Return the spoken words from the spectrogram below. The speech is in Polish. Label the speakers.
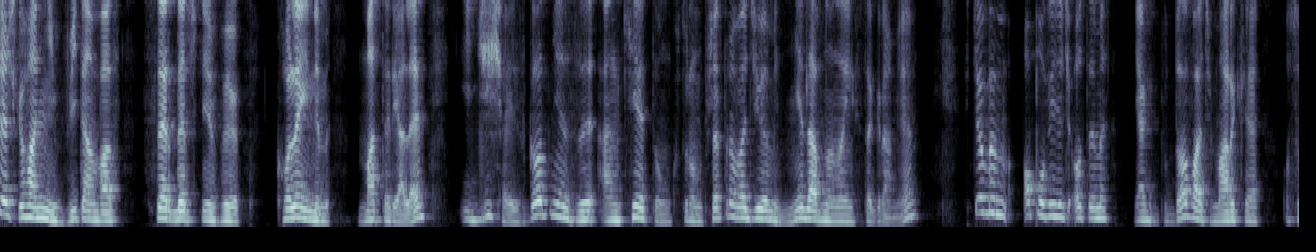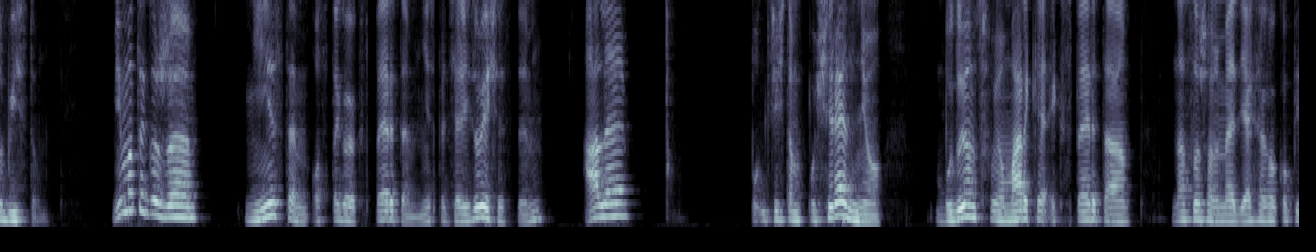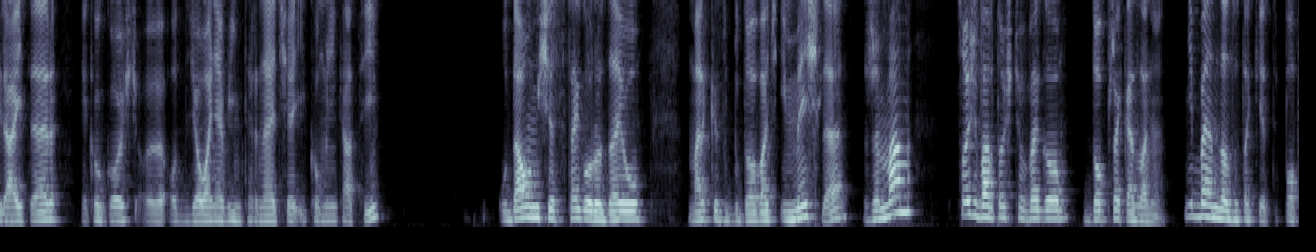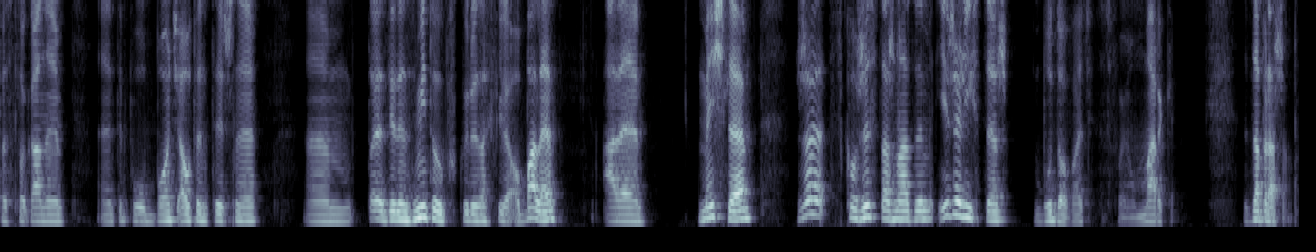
Speaker 1: Cześć kochani, witam Was serdecznie w kolejnym materiale i dzisiaj zgodnie z ankietą, którą przeprowadziłem niedawno na Instagramie, chciałbym opowiedzieć o tym, jak budować markę osobistą. Mimo tego, że nie jestem od tego ekspertem, nie specjalizuję się w tym, ale gdzieś tam pośrednio budując swoją markę eksperta na social mediach jako copywriter, jako gość e, od działania w internecie i komunikacji, udało mi się swego rodzaju markę zbudować i myślę, że mam coś wartościowego do przekazania. Nie będą to takie typowe slogany e, typu bądź autentyczny. To jest jeden z mitów, który za chwilę obalę, ale myślę, że skorzystasz na tym, jeżeli chcesz budować swoją markę. Zapraszam.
